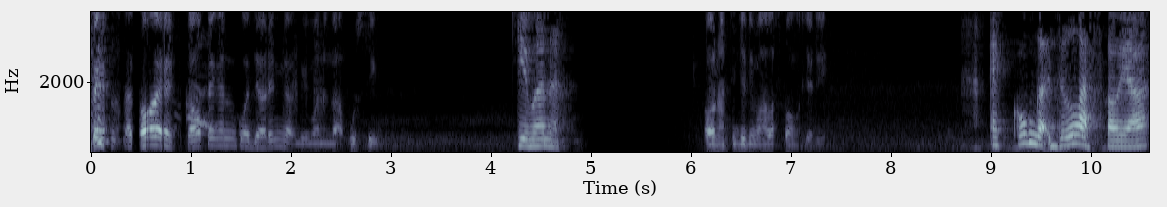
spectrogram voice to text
pengen, kau, eh, kau pengen ku ajarin nggak gimana nggak pusing? Gimana? Oh nanti jadi malas kok nggak jadi. Eh kok nggak jelas kau ya?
